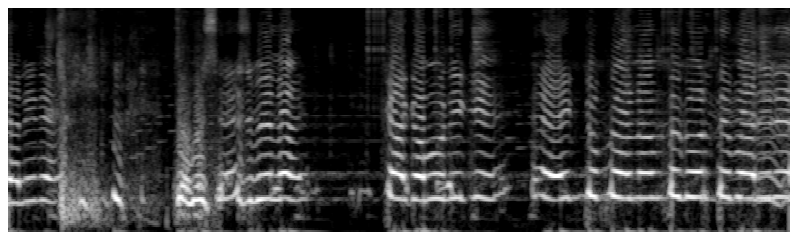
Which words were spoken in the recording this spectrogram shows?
জানি না। তবু শেষ বেলায় কাকামণিকে একটু প্রণাম তো করতে পারি রে।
